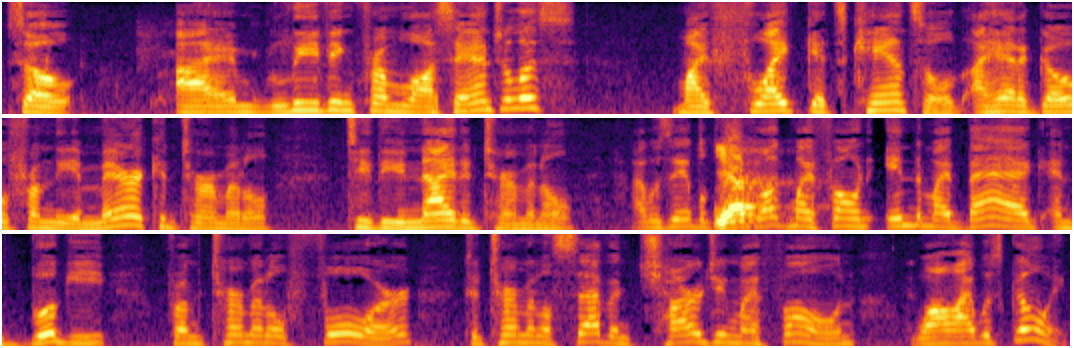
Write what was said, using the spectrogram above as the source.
So I'm leaving from Los Angeles. My flight gets canceled. I had to go from the American terminal to the United terminal I was able to yep. plug my phone into my bag and boogie from Terminal 4 to Terminal 7, charging my phone while I was going.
